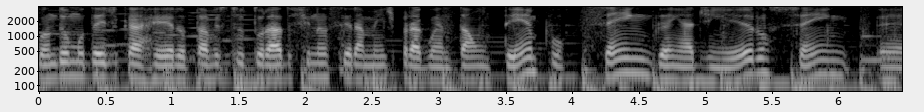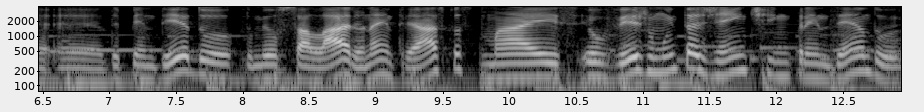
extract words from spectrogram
quando eu mudei de carreira, eu estava estruturado financeiramente para aguentar um tempo sem ganhar dinheiro, sem é, é, depender do, do meu salário, né? Entre aspas. Mas eu vejo muita gente empreendendo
